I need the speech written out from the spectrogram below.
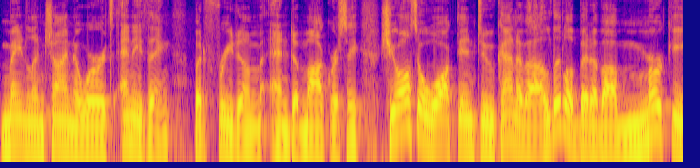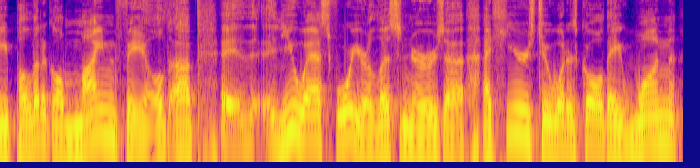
mainland China, where it's anything but freedom and democracy. She also walked into kind of a, little bit of a murky political minefield. U.S. Uh, for your listeners adheres to what is called a one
